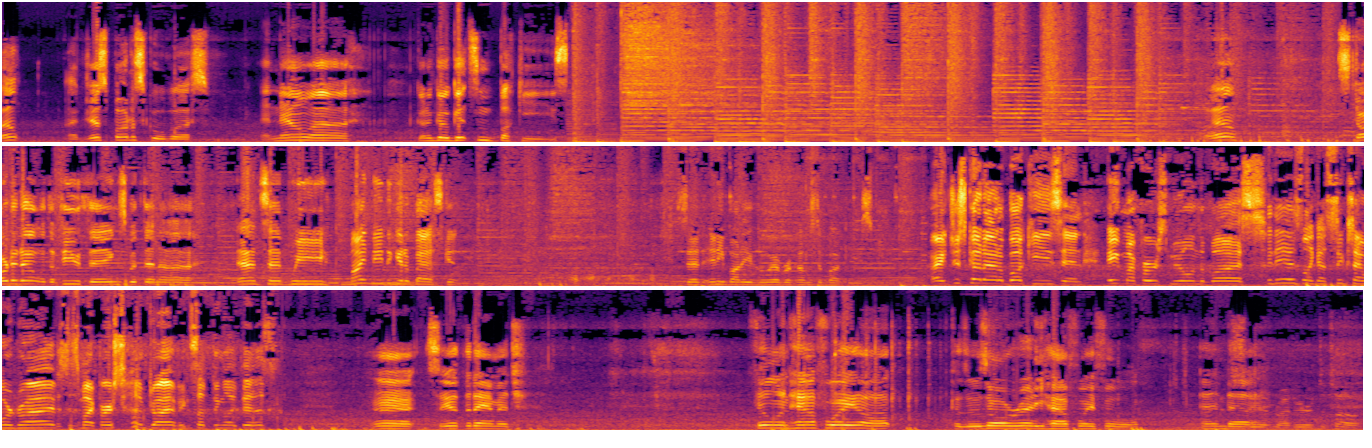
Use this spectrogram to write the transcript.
I just bought a school bus. And now, uh, gonna go get some Buc-ee's. Well, started out with a few things, but then, uh, Dad said we might need to get a basket. Said anybody who ever comes to Buc-ee's. All right, just got out of Buc-ee's and ate my first meal in the bus. It is like a six hour drive. This is my first time driving something like this. All right, see at the damage. Filling halfway up because it was already halfway full. And uh, right here at the top.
